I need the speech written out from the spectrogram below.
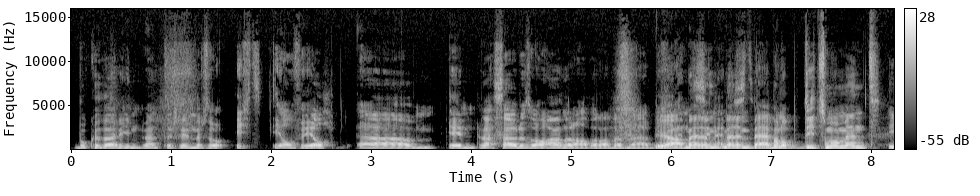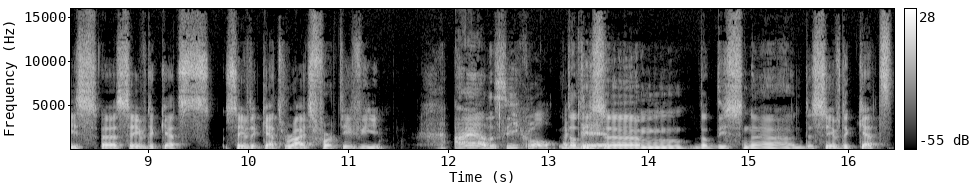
boeken daarin? Want er zijn er zo echt heel veel. Ehm, en wat zouden ze zo aanraden aan een uh, Ja, beginnende mijn, scenarist? mijn bijbel op dit moment is eh, Save, the Cats, Save the Cat Writes for TV. Ah ja, de sequel. Dat is, ehm, dat is een, eh, de Save the Cat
